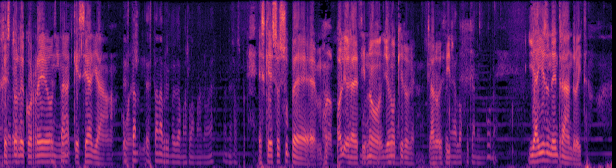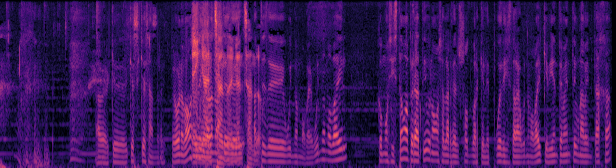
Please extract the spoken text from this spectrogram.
gestor de correo ni nada que sea ya. están, están, abriendo ya más la mano, ¿eh? En ese aspecto. Es que eso es súper monopolio, es decir, no, yo no quiero que. Claro, no decir. lógica ninguna. Y ahí es donde entra Android. a ver, ¿qué, qué, es, ¿qué, es, Android? Pero bueno, vamos a enganchando, antes, de, antes de Windows Mobile. Windows Mobile, como sistema operativo, no vamos a hablar del software que le puedes instalar a Windows Mobile, que evidentemente una ventaja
